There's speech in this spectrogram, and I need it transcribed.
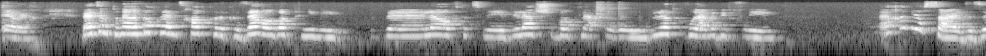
ערך. בעצם את אומרת אוקיי אני צריכה להיות כזה רוגע פנימי ולאהוב את עצמי בלי להשוות לאחרים בלי להיות כבויה מבפנים. איך אני עושה את זה? זה,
